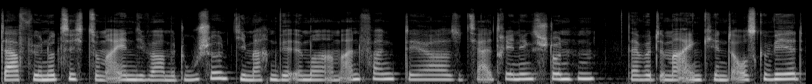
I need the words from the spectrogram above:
Dafür nutze ich zum einen die warme Dusche. Die machen wir immer am Anfang der Sozialtrainingsstunden. Da wird immer ein Kind ausgewählt,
